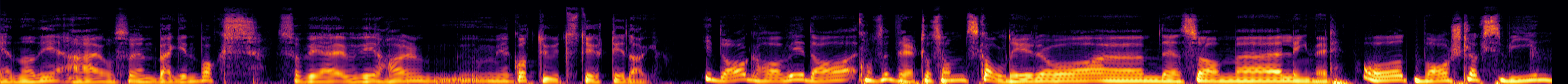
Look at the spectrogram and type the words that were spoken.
en av de er også en bag-in-box. Så vi er, vi, har, vi er godt utstyrt i dag. I dag har vi da konsentrert oss om skalldyr og øh, det som øh, ligner. Og hva slags vin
